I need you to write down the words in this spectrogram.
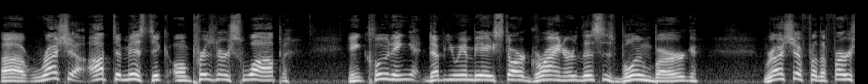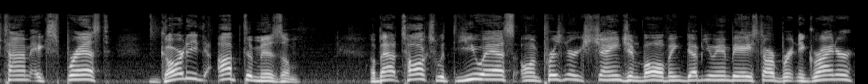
Uh, Russia optimistic on prisoner swap, including WNBA star Griner. This is Bloomberg. Russia, for the first time, expressed guarded optimism about talks with the U.S. on prisoner exchange involving WNBA star Brittney Griner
